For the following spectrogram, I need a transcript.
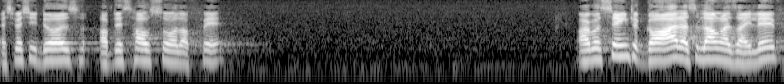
especially those of this household of faith. I was saying to God as long as I live.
